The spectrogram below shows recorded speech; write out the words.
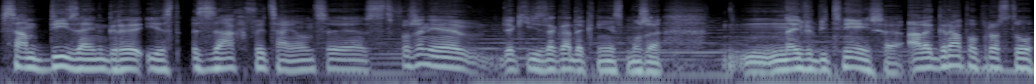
Sam design gry jest zachwycający. Stworzenie jakichś zagadek nie jest może najwybitniejsze, ale gra po prostu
